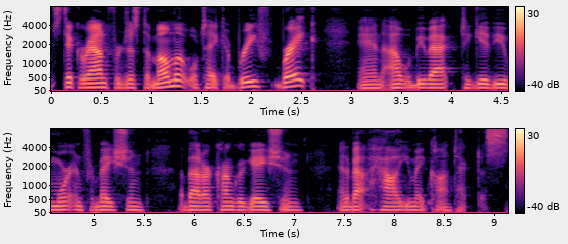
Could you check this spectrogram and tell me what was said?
stick around for just a moment. We'll take a brief break, and I will be back to give you more information about our congregation and about how you may contact us.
